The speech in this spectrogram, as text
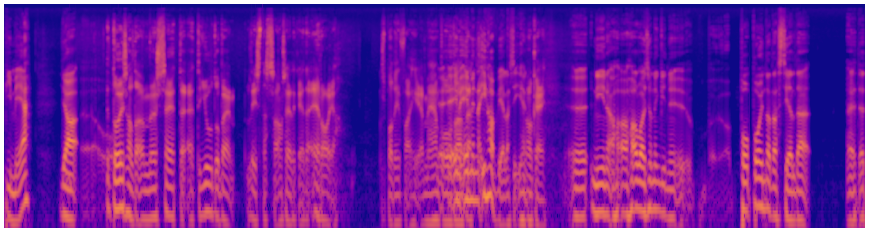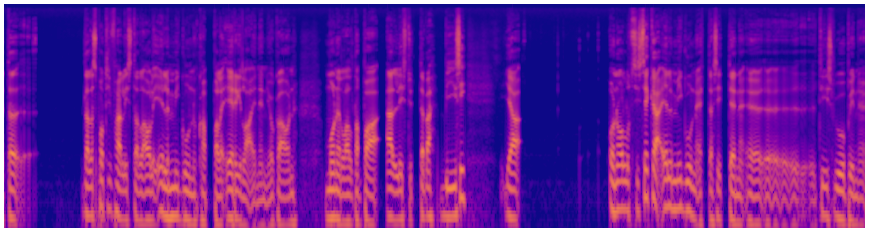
pimeä. Ja, Toisaalta on myös se, että, että YouTuben listassa on selkeitä eroja Spotifyhin. Ja mehän puhutaan, ei, että... ei mennä ihan vielä siihen. Okay. Niin haluaisin jotenkin po- pointata sieltä, että, että tällä Spotify-listalla oli El Migun kappale Erilainen, joka on monella tapaa ällistyttävä biisi. Ja on ollut siis sekä El Migun että sitten äh, T-Swoopin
